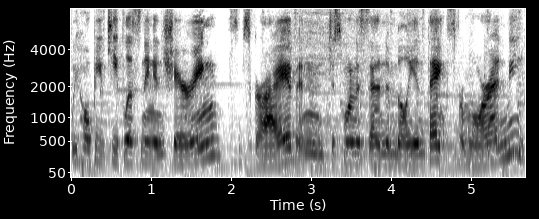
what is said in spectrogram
We hope you keep listening and sharing, subscribe, and just want to send a million thanks from Laura and me.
